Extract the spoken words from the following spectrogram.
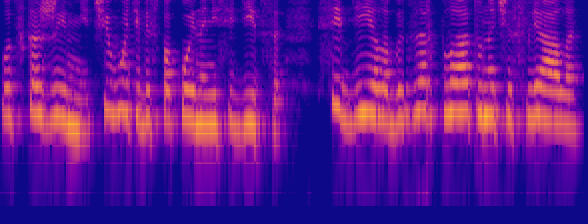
«Вот скажи мне, чего тебе спокойно не сидится? Сидела бы, зарплату начисляла».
